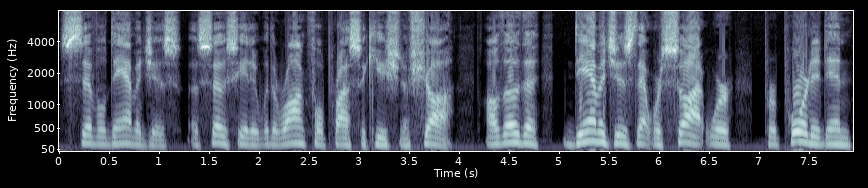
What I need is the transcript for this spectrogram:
civil damages associated with the wrongful prosecution of Shaw. Although the damages that were sought were purported in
